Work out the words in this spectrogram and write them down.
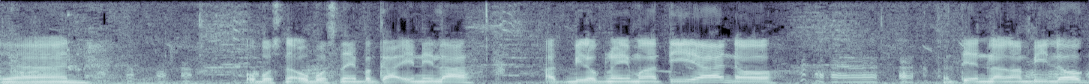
Ayan. Ubos na ubos na yung pagkain nila. At bilog na yung mga tiyan. Oh. Nantiyan lang ang bilog.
